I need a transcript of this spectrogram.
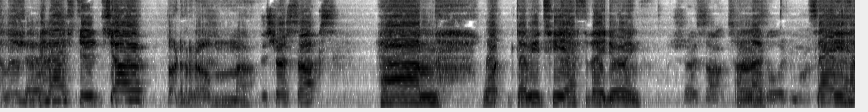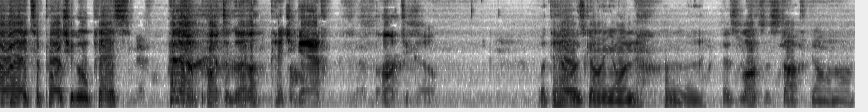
And that's the show. This show sucks. Um, what WTF are they doing? Show sucks. I don't know. Still looking like- Say hello to Portugal, please. Never. Hello, Portugal. Portugal. Portugal. What the hell is going on? I don't know. There's lots of stuff going on.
